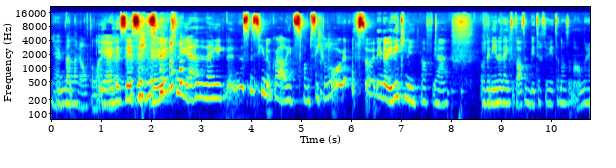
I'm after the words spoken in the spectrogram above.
Ja, ik ben er al te lang ja, je zit eruit nu, ja, en dan denk ik, dat is misschien ook wel iets van psychologen of zo. Nee, dat weet ik niet. Of, ja. Of de ene denkt het altijd beter te weten dan een andere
